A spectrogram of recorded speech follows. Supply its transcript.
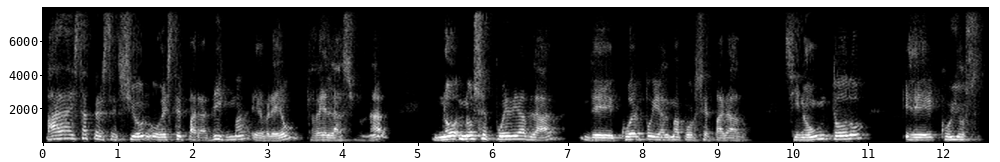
Para esta percepción o este paradigma hebreo relacional, no, no se puede hablar de cuerpo y alma por separado, sino un todo eh, cuyos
